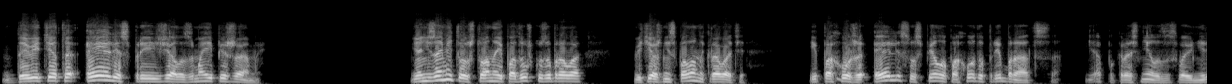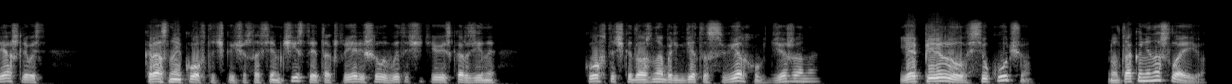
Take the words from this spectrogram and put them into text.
«Да ведь это Элис приезжала за моей пижамой». Я не заметил, что она и подушку забрала, ведь я же не спала на кровати. И, похоже, Элис успела по ходу прибраться. Я покраснела за свою неряшливость. Красная кофточка еще совсем чистая, так что я решила вытащить ее из корзины. Кофточка должна быть где-то сверху. Где же она? Я перерыла всю кучу, но так и не нашла ее.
